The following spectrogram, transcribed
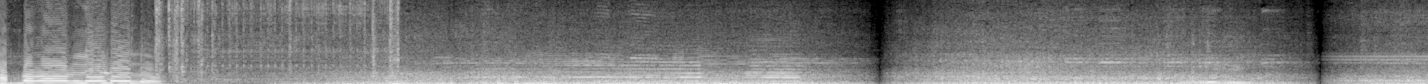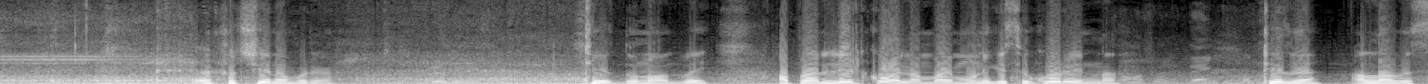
আপনার আরও লেট হলো একশো ছিয়ানব্বই ঠিক আছে ধন্যবাদ ভাই। আপনার লেট করালাম ভাই মনে কিছু করেন না. ঠিক আছে আল্লাহ হাফেজ।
